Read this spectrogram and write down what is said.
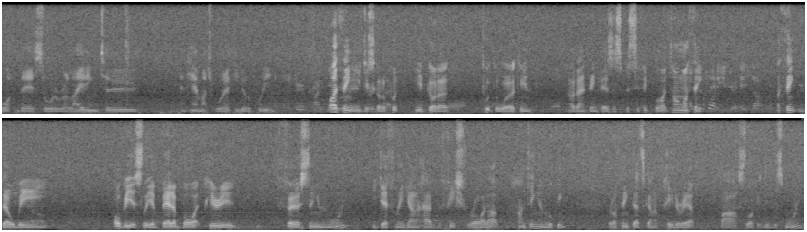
what they're sort of relating to, and how much work you got to put in. I think you just got to put you've got to put the work in. I don't think there's a specific bite time. I think I think there'll be obviously a better bite period first thing in the morning. You're definitely going to have the fish right up hunting and looking, but I think that's going to peter out fast like it did this morning.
